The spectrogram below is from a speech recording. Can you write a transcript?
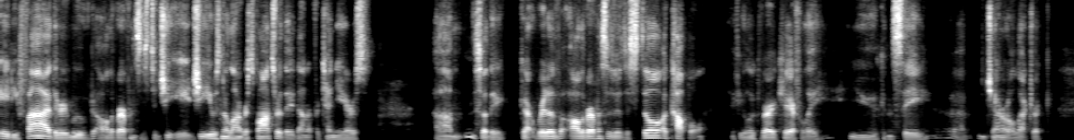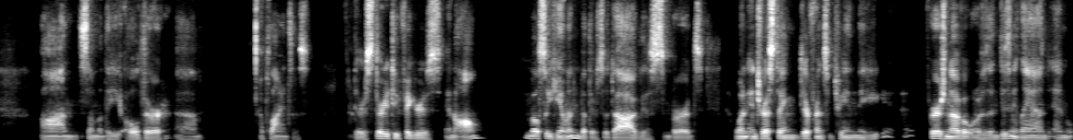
85, they removed all the references to GE. GE was no longer a sponsor. They'd done it for 10 years. Um, so they got rid of all the references. There's still a couple. If you look very carefully, you can see uh, General Electric on some of the older um, appliances. There's 32 figures in all, mostly human, but there's a dog, there's some birds. One interesting difference between the version of it when it was in Disneyland and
